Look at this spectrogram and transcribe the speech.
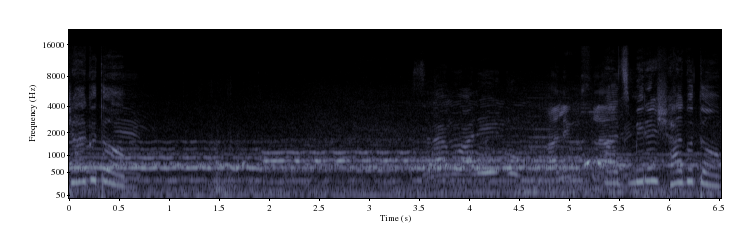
স্বাগতম। আজমিরে স্বাগতম।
